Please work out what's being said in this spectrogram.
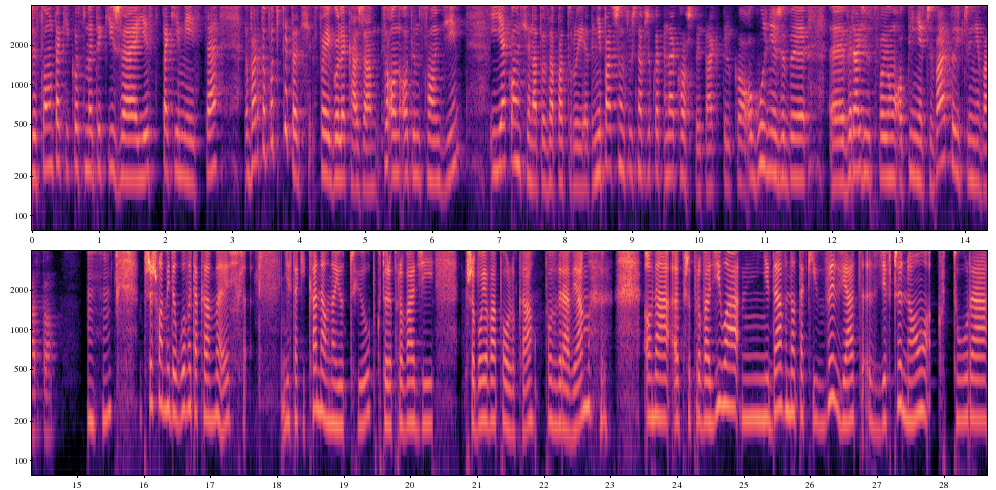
że są takie kosmetyki, że jest takie miejsce, warto podpytać swojego lekarza, co on o tym sądzi i jak on się na to zapatruje. Nie patrząc już na przykład na koszty, tak, tylko ogólnie, żeby e, wyraził swoją opinię, czy warto i czy nie warto. Mhm. Przyszła mi do głowy taka myśl. Jest taki kanał na YouTube, który prowadzi Przebojowa Polka. Pozdrawiam. Ona przeprowadziła niedawno taki wywiad z dziewczyną, która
